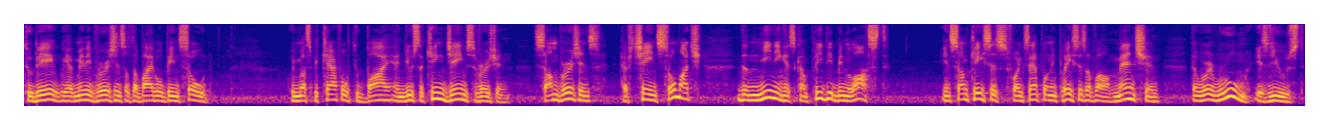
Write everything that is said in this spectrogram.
Today, we have many versions of the Bible being sold. We must be careful to buy and use the King James Version. Some versions have changed so much the meaning has completely been lost. In some cases, for example, in places of a mansion, the word room is used.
